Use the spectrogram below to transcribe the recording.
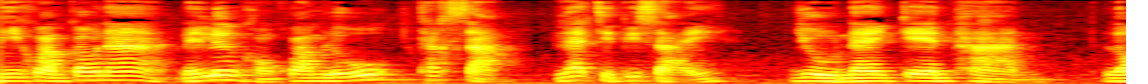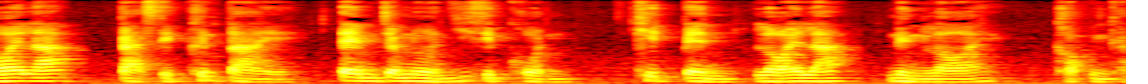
มีความก้าวหน้าในเรื่องของความรู้ ทักษะ และจิตพิสัย อยู่ในเกณฑ์ผ่านร้อยละ 80 ขึ้นไป เต็มจำนวน 20 คน คิดเป็นร้อยละ 100 ขอบคุณครับ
